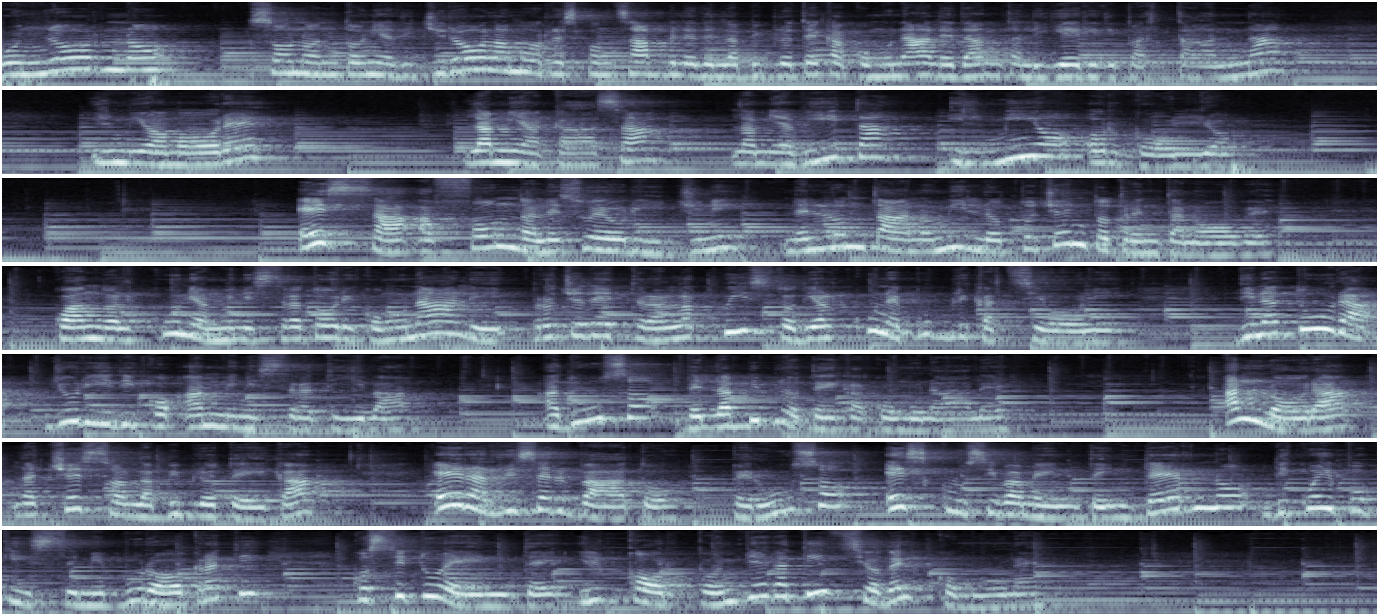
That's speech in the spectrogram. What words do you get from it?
Buongiorno, sono Antonia Di Girolamo, responsabile della Biblioteca Comunale Dante Alighieri di Partanna. Il mio amore, la mia casa, la mia vita, il mio orgoglio. Essa affonda le sue origini nel lontano 1839, quando alcuni amministratori comunali procedettero all'acquisto di alcune pubblicazioni di natura giuridico-amministrativa ad uso della biblioteca comunale. Allora l'accesso alla biblioteca era riservato per uso esclusivamente interno di quei pochissimi burocrati costituente il corpo impiegatizio del comune.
